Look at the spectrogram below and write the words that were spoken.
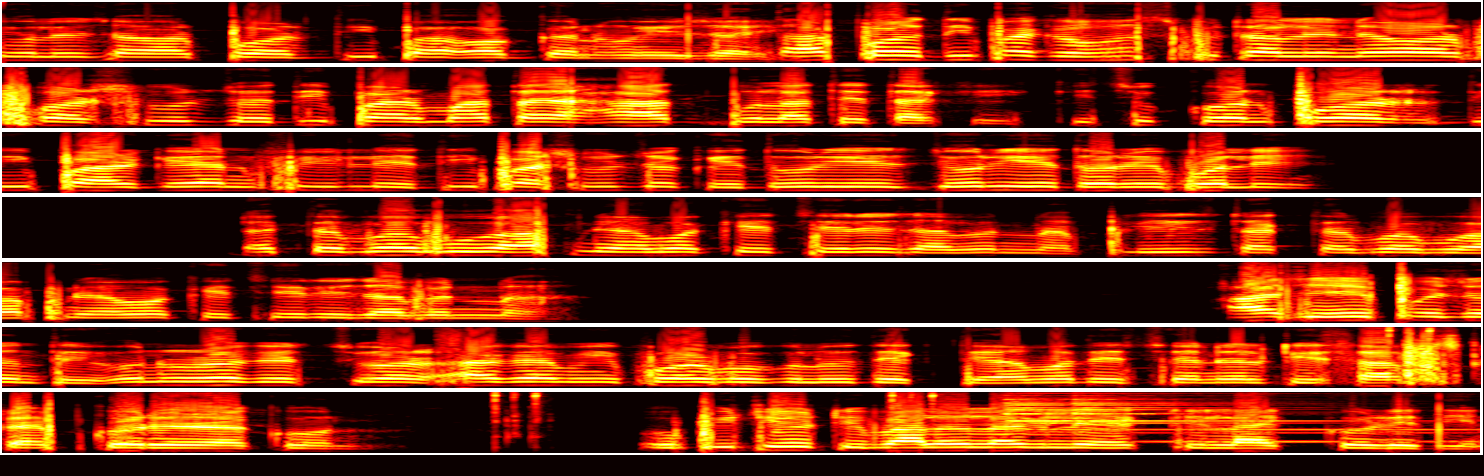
চলে যাওয়ার পর দীপা অজ্ঞান হয়ে যায়। তারপর দীপাকে হসপিটালে নেওয়ার পর সূর্য দীপার মাথায় হাত বোলাতে থাকে। কিছুক্ষণ পর দীপার জ্ঞান ফিরলে দীপা সূর্যকে দড়িয়ে, জড়িয়ে ধরে বলে, ডাক্তারবাবু, আপনি আমাকে ছেড়ে যাবেন না। প্লিজ, ডাক্তারবাবু, আপনি আমাকে ছেড়ে যাবেন না। আজ এই পর্যন্তই। অনুরাগের চোয়ার আগামী পর্বগুলো দেখতে আমাদের চ্যানেলটি সাবস্ক্রাইব করে রাখুন। ও ভিডিওটি ভালো লাগলে একটি লাইক করে দিন।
